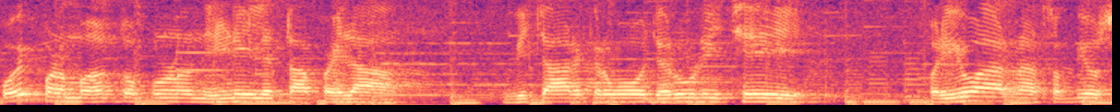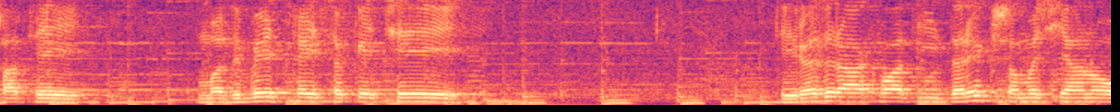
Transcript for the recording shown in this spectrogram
કોઈ પણ મહત્વપૂર્ણ નિર્ણય લેતા પહેલાં વિચાર કરવો જરૂરી છે. પરિવારના સભ્યો સાથે મતભેદ થઈ શકે છે. ધીરજ રાખવાથી દરેક સમસ્યાનો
